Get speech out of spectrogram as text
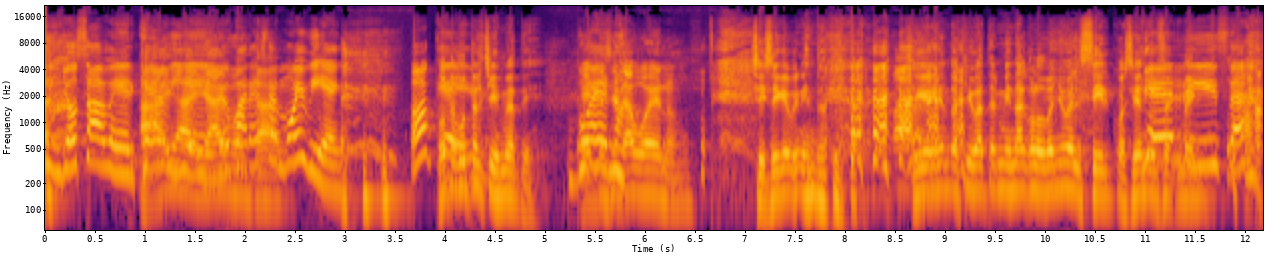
sin yo saber. Qué Ay, bien. ay, ay, me parece muy bien. Ok. ¿No te gusta el chisme a ti? Este sí Bueno, está bueno. Si sigue viniendo aquí, sigue viniendo aquí, va a terminar con los dueños del circo haciendo un segmento. risa.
